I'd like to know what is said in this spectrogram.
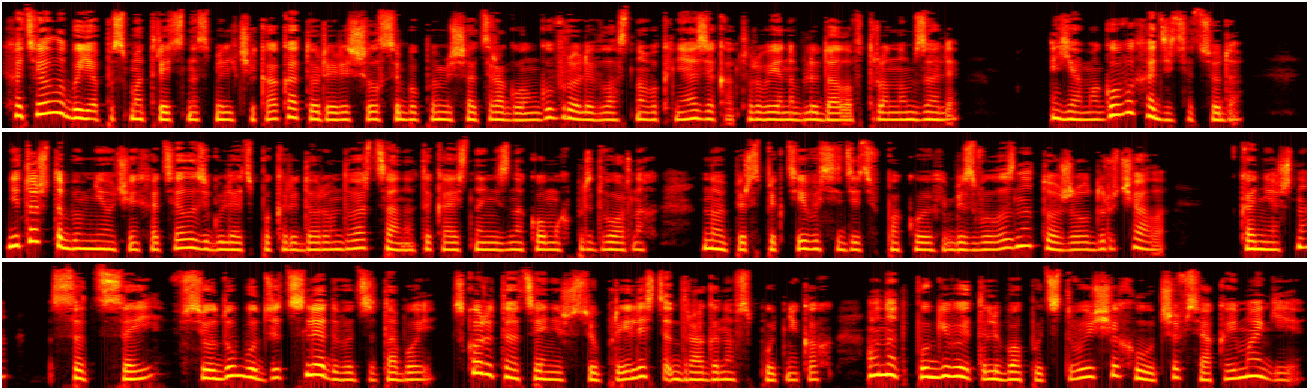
Хотела бы я посмотреть на смельчака, который решился бы помешать Рагонгу в роли властного князя, которого я наблюдала в тронном зале. Я могу выходить отсюда? Не то чтобы мне очень хотелось гулять по коридорам дворца, натыкаясь на незнакомых придворных, но перспектива сидеть в покоях безвылазно тоже удручала. Конечно, Сэцей всюду будет следовать за тобой. Скоро ты оценишь всю прелесть Драгона в спутниках. Он отпугивает любопытствующих лучше всякой магии.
